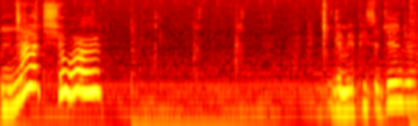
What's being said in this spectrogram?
Not sure. Give me a piece of ginger.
